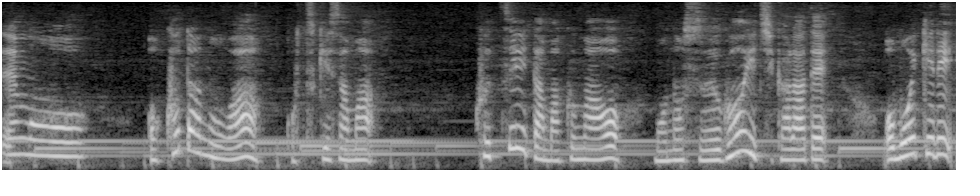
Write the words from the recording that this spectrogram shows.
でも怒ったのはお月様。くっついたマクマをものすごい力で思い切り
